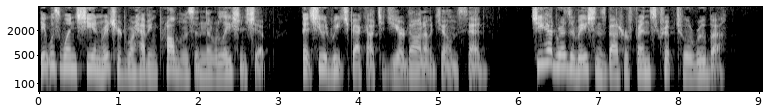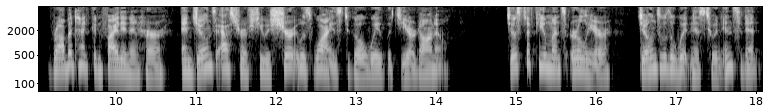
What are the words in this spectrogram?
It was when she and Richard were having problems in the relationship that she would reach back out to Giordano, Jones said. She had reservations about her friend's trip to Aruba. Robin had confided in her, and Jones asked her if she was sure it was wise to go away with Giordano. Just a few months earlier, Jones was a witness to an incident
